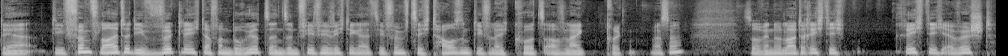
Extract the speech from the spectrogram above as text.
Der, die fünf Leute, die wirklich davon berührt sind, sind viel, viel wichtiger als die 50.000, die vielleicht kurz auf Like drücken. Weißt du? So, wenn du Leute richtig, richtig erwischt,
